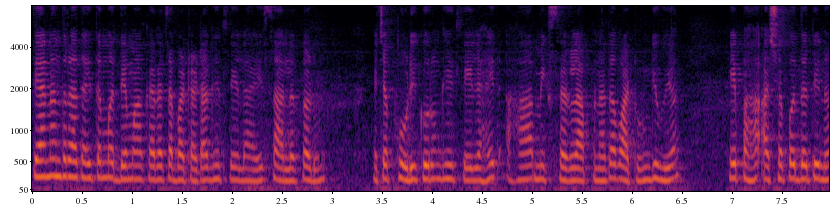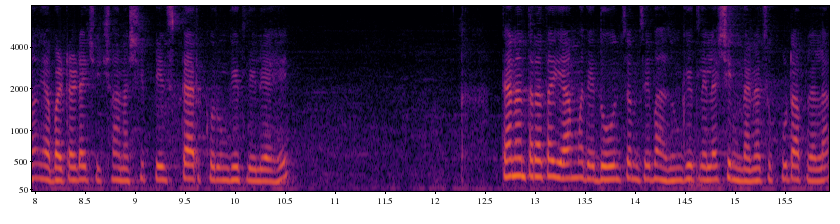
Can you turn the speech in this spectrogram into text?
त्यानंतर आता इथं मध्यम आकाराचा बटाटा घेतलेला आहे सालं काढून. याच्या फोडी करून घेतलेल्या आहेत. हा मिक्सरला आपण आता वाटून घेऊया. हे पहा अशा पद्धतीनं या बटाट्याची छान अशी पेस्ट तयार करून घेतलेली आहे. त्यानंतर आता यामध्ये दोन चमचे भाजून घेतलेल्या शेंगदाण्याचं कूट आपल्याला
